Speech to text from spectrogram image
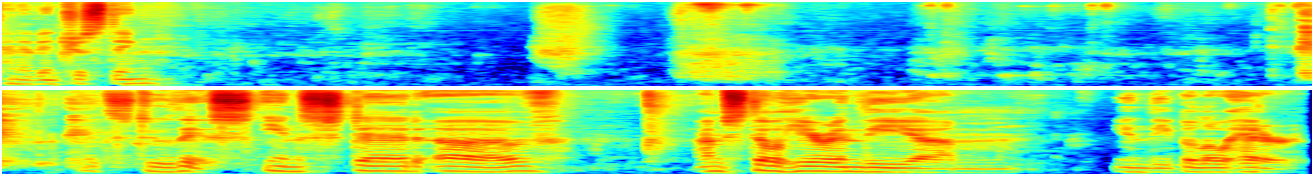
Kind of interesting. Let's do this. Instead of, I'm still here in the um, in the below header.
